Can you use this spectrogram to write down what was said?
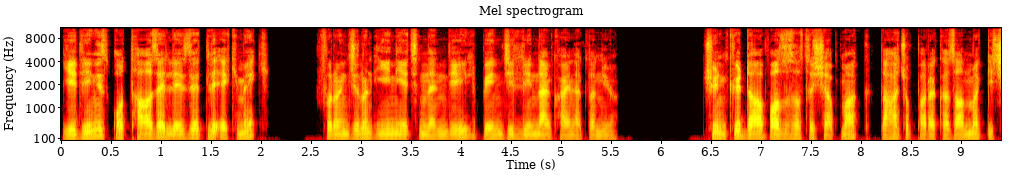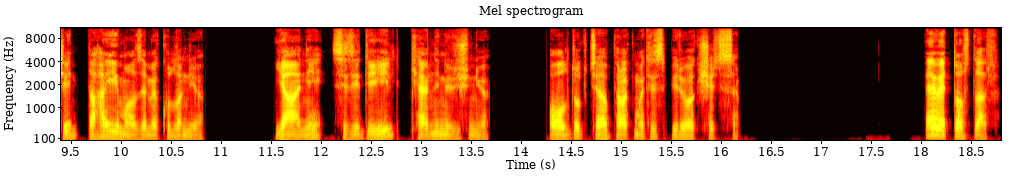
Yediğiniz o taze lezzetli ekmek fırıncının iyi niyetinden değil bencilliğinden kaynaklanıyor. Çünkü daha fazla satış yapmak, daha çok para kazanmak için daha iyi malzeme kullanıyor. Yani sizi değil kendini düşünüyor. Oldukça pragmatist bir bakış açısı. Evet dostlar,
